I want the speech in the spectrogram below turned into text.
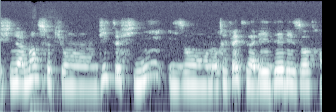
finalement, ceux qui ont vite fini, ils ont le réflexe d'aller aider les autres.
